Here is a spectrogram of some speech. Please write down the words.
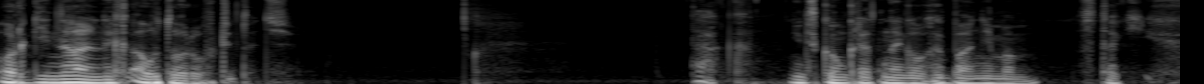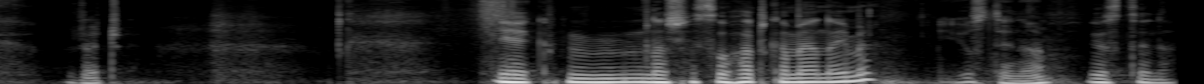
oryginalnych autorów czytać. Tak. Nic konkretnego chyba nie mam z takich rzeczy. Jak nasza słuchaczka miała na imię? Justyna. Justyna.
